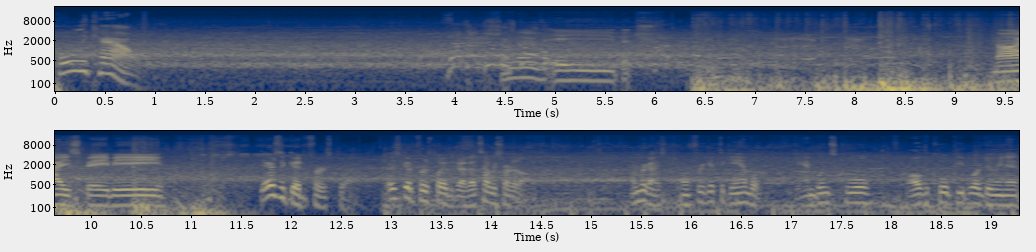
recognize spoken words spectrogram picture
holy cow! Son of a bitch. Nice, baby. There's a good first play. There's a good first play of the drive. That's how we started off. Remember, guys, don't forget to gamble. Gambling's cool. All the cool people are doing it.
